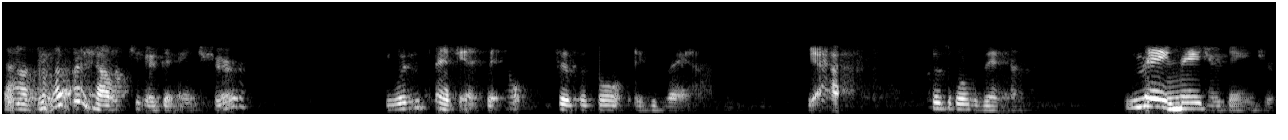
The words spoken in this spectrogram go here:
Now, another healthcare danger, you wouldn't think it, physical exam. Yes, physical exam. Major, major danger.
